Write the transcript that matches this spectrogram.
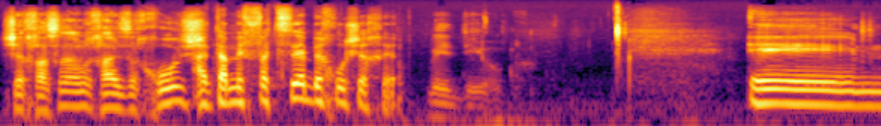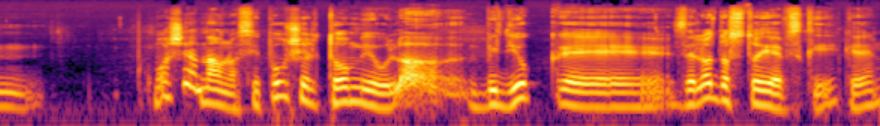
שחסר לך איזה חוש. אתה מפצה בחוש אחר. בדיוק. אה, כמו שאמרנו, הסיפור של טומי הוא לא בדיוק, אה, זה לא דוסטויבסקי, כן?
